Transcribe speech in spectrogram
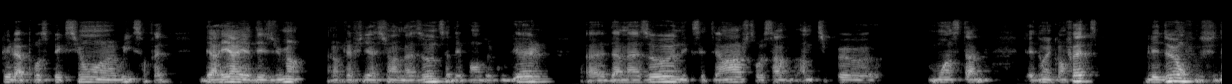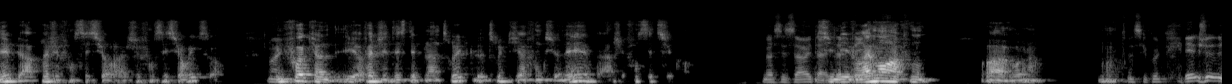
que la prospection Wix. En fait, derrière, il y a des humains. Alors que l'affiliation Amazon, ça dépend de Google, euh, d'Amazon, etc. Je trouve ça un, un petit peu moins stable. Et donc, en fait, les deux ont fonctionné. Puis après, j'ai foncé sur, j'ai foncé sur Wix. quoi. Ouais. Une fois qu'il y en- fait, j'ai testé plein de trucs. Le truc qui a fonctionné, bah, j'ai foncé dessus. Quoi. bah, c'est ça. mets t'as- vraiment à fond. Voilà, voilà. Ah, C'est cool. Et je ne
